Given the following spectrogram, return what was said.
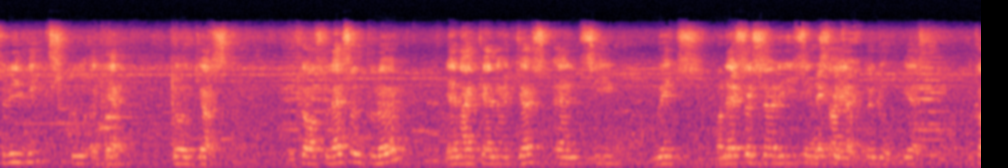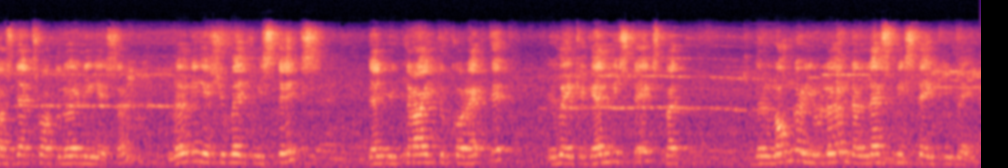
three weeks to adapt, to adjust. Because lesson learned, then I can adjust and see which necessary things I have to do. Yes, because that's what learning is. Huh? Learning is you make mistakes, then you try to correct it. You make again mistakes, but the longer you learn, the less mistake you make.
